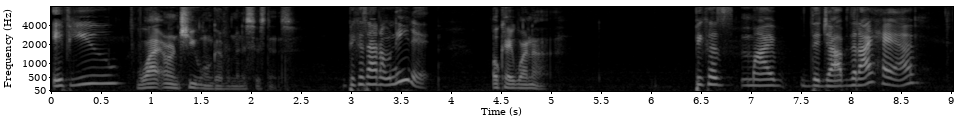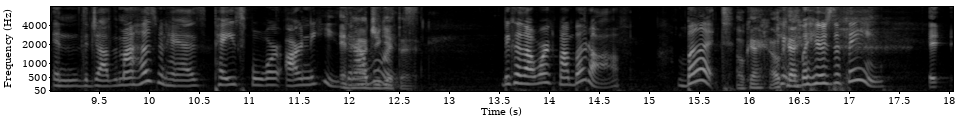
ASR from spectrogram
if you Why aren't you on government assistance? because I don't need it Okay, why not? Because my the job that I have and the job that my husband has pays for our needs And our how'd you get that? Because I worked my butt off. But Okay, here- okay. but here's the thing. It-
